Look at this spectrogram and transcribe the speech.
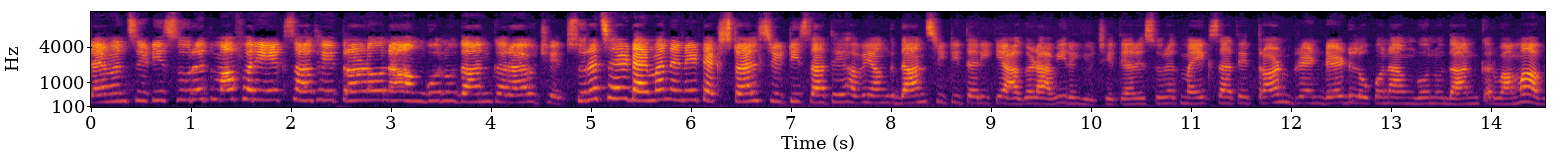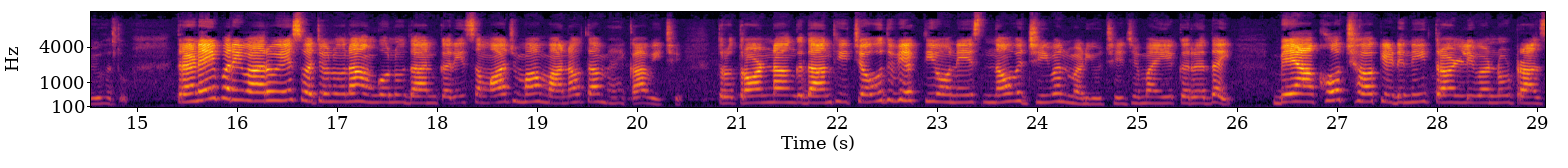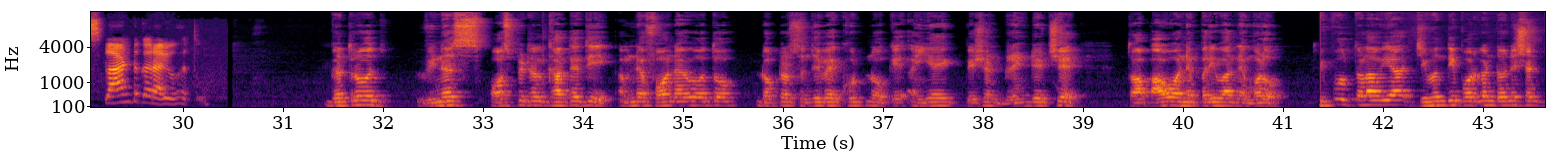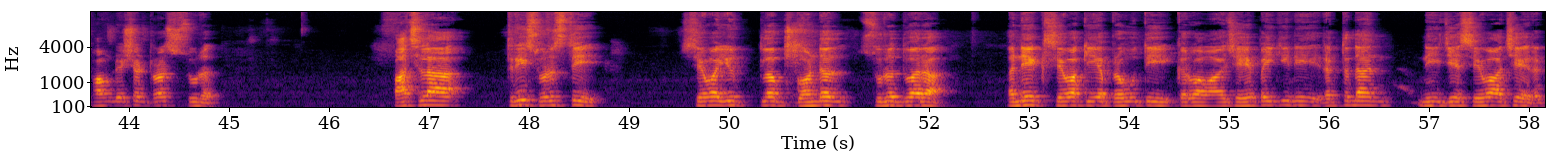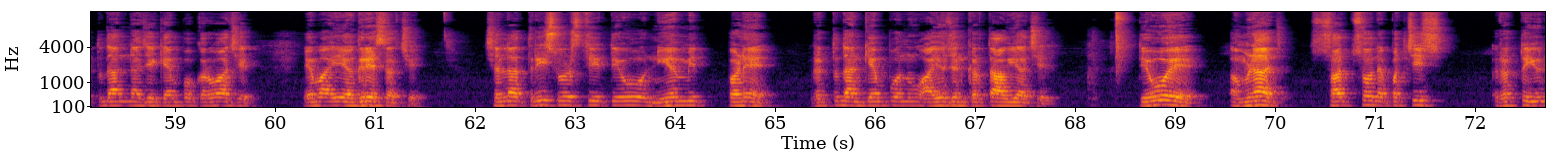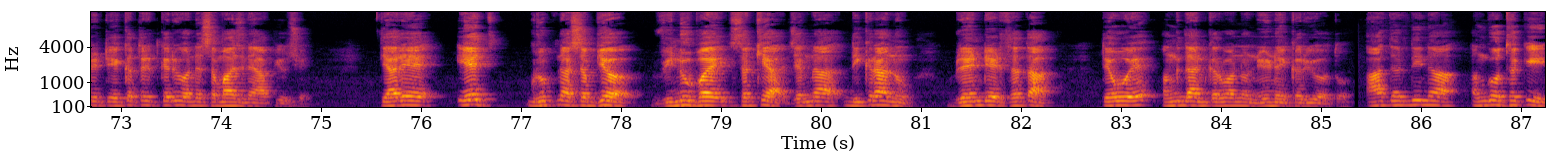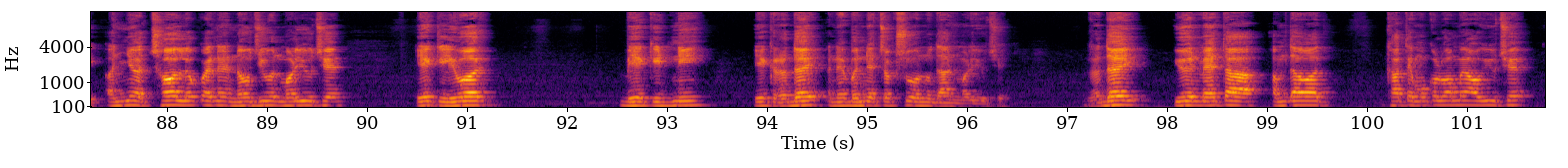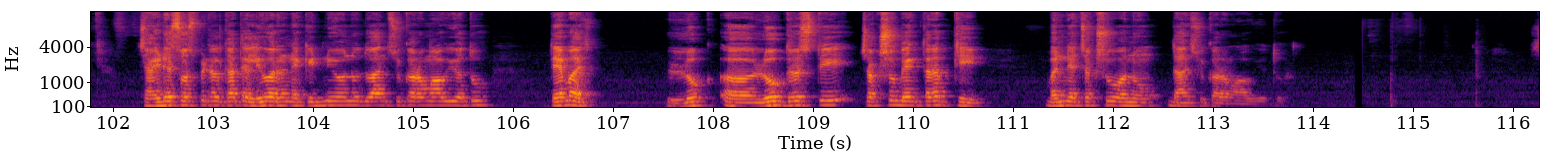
Diamond city સુરતમાં ફરી એક સાથે ત્રણોના અંગોનું દાન કરાયું છે. સુરત શહેર ડાયમંડ અને ટેક્સટાઇલ સિટી સાથે હવે અંગદાન સિટી તરીકે આગળ આવી રહ્યું છે. ત્યારે સુરતમાં એક સાથે ત્રણ બ્રેન્ડેડ લોકોના અંગોનું દાન કરવામાં આવ્યું હતું. ત્રણેય પરિવારોએ સ્વજનોના અંગોનું દાન કરી સમાજમાં માનવતા મહેકાવી છે. તો ત્રણના અંગદાનથી ચૌદ વ્યક્તિઓને નવ જીવન મળ્યું છે, જેમાં એક હૃદય બે આંખો, છ કિડની, ત્રણ લીવરનું ટ્રાન્સપ્લાન્ટ કરાયું હતું. ગતરોજ વિનસ હોસ્પિટલ ખાતેથી અમને ફોન આવ્યો હતો, ડૉક્ટર સંજયભાઈ ખૂટનો, કે અહીંયા એક પેશન્ટ બ્રેન્ડેડ છે, તો આપ આવો અને પરિવારને મળો. Vipul Talaviya, Jeevandeep organ donation foundation trust, Surat. પાછલા ત્રીસ વર્ષથી સેવાયુથ ક્લબ ગોંડલ, સુરત દ્વારા અનેક સેવાકીય પ્રવૃત્તિ કરવામાં આવે છે. એ પૈકીની રક્તદાનની જે સેવા છે, રક્તદાનના જે કેમ્પો કરવા છે, એમાં એ અગ્રેસર છે. છેલ્લા ત્રીસ વર્ષથી તેઓ નિયમિતપણે રક્તદાન કેમ્પોનું આયોજન કરતા આવ્યા છે. તેઓએ હમણાં જ સાતસો ને પચીસ રક્ત યુનિટ એકત્રિત કર્યું અને સમાજને આપ્યું છે. ત્યારે એ જ ગ્રુપના સભ્ય વિનુભાઈ સખિયા, જેમના દીકરાનું બ્રેન્ડેડ થતાં તેઓએ અંગદાન કરવાનો નિર્ણય કર્યો હતો. આ દર્દીના અંગો થકી અન્ય છ લોકોને નવજીવન મળ્યું છે. એક લીવર, બે કિડની, એક હૃદય અને બંને ચક્ષુઓનું દાન મળ્યું છે. હૃદય યુએન મહેતા અમદાવાદ ખાતે મોકલવામાં આવ્યું છે. ઝાયડસ હોસ્પિટલ ખાતે લીવર અને કિડનીઓનું દાન સ્વીકારવામાં આવ્યું હતું. તેમજ લોક લોકદ્રષ્ટિ ચક્ષુ બેંક તરફથી બંને ચક્ષુઓનું દાન સ્વીકારવામાં આવ્યું હતું.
